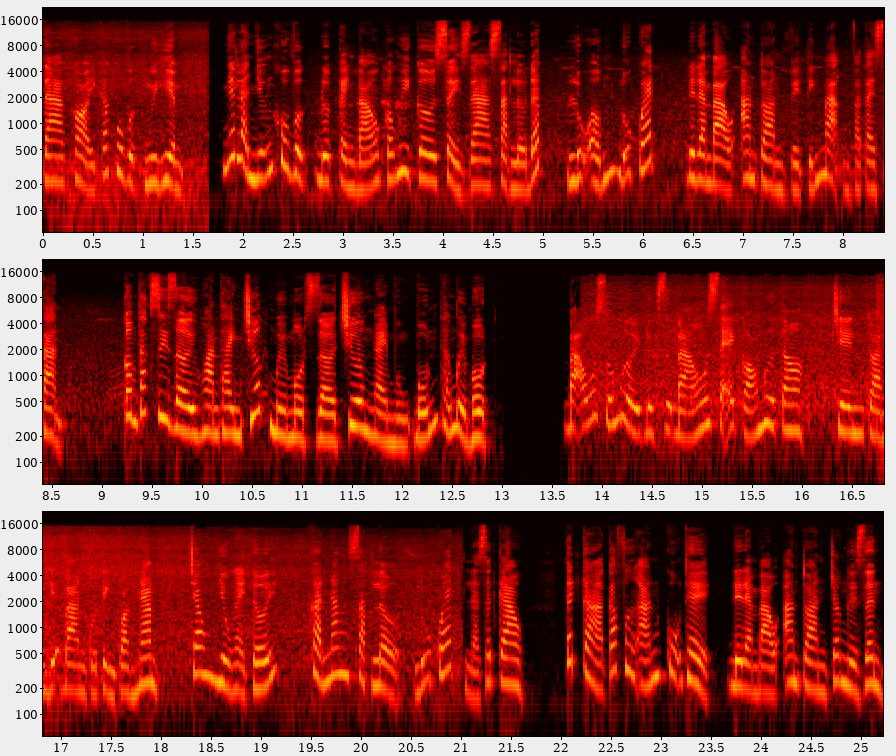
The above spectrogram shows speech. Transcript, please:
ra khỏi các khu vực nguy hiểm, nhất là những khu vực được cảnh báo có nguy cơ xảy ra sạt lở đất, lũ ống, lũ quét để đảm bảo an toàn về tính mạng và tài sản. Công tác di rời hoàn thành trước 11 giờ trưa ngày 4 tháng 11. Bão số 10 được dự báo sẽ có mưa to trên toàn địa bàn của tỉnh Quảng Nam trong nhiều ngày tới, khả năng sạt lở, lũ quét là rất cao. Tất cả các phương án cụ thể để đảm bảo an toàn cho người dân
